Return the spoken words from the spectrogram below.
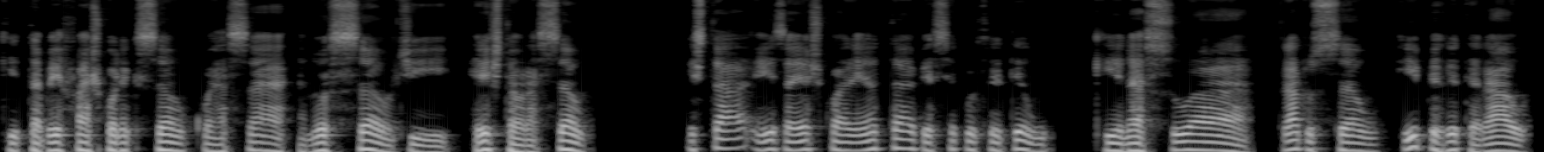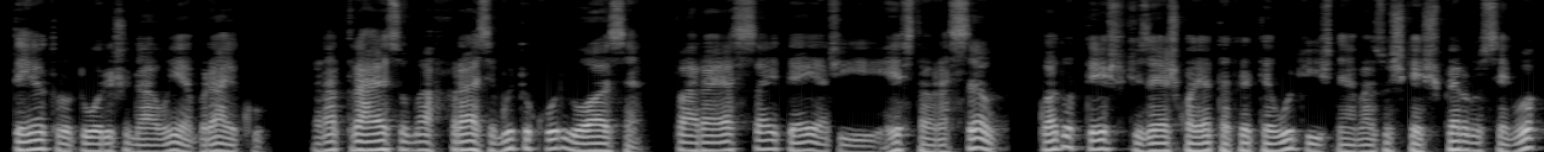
que também faz conexão com essa noção de restauração está em Isaías 40, versículo 31, que na sua tradução hiperliteral dentro do original em hebraico, ela traz uma frase muito curiosa para essa ideia de restauração, quando o texto de Isaías 40, 31 diz, né, mas os que esperam no Senhor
